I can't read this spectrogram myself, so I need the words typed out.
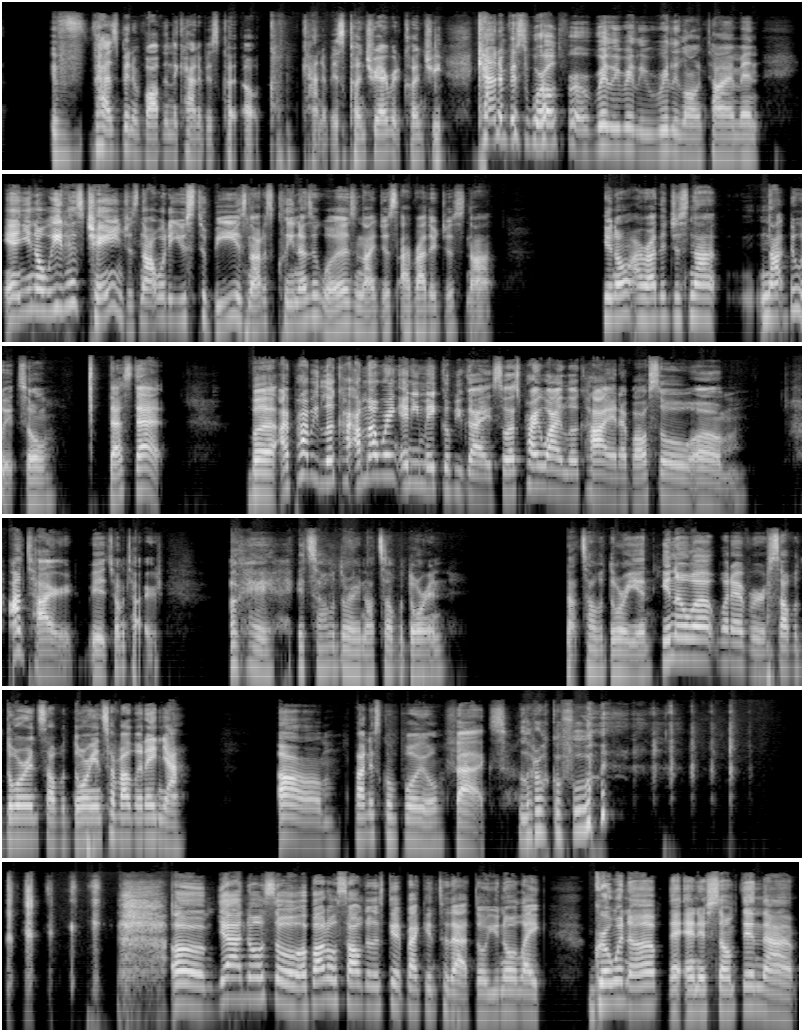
if, has been involved in the cannabis co- oh, c- cannabis country. I read country cannabis world for a really, really, really long time, and and you know, weed has changed. It's not what it used to be. It's not as clean as it was, and I just I'd rather just not, you know, I'd rather just not not do it. So that's that. But I probably look high. I'm not wearing any makeup, you guys. So that's probably why I look high. And I've also um I'm tired, bitch. I'm tired. Okay, it's Salvadorian, not Salvadoran. Not Salvadorian. You know what? Whatever. Salvadoran, Salvadorian, Salvadoreña. Um, panes con pollo, facts. Loroco food. um, yeah, no, so about El Salvador, let's get back into that though. You know, like growing up, and it's something that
